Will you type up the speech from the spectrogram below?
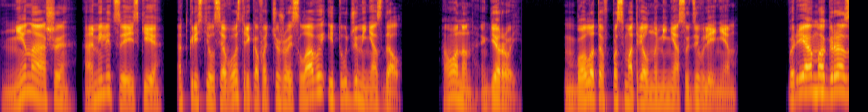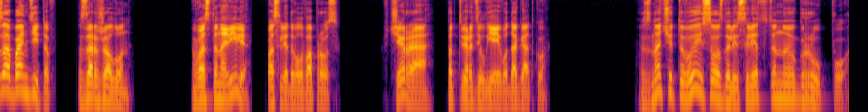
«Не наши, а милицейские», — открестился Востриков от чужой славы и тут же меня сдал. «Он он, герой». Болотов посмотрел на меня с удивлением. «Прямо гроза бандитов!» — заржал он. «Восстановили?» — последовал вопрос. «Вчера», подтвердил я его догадку. «Значит, вы создали следственную группу»,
